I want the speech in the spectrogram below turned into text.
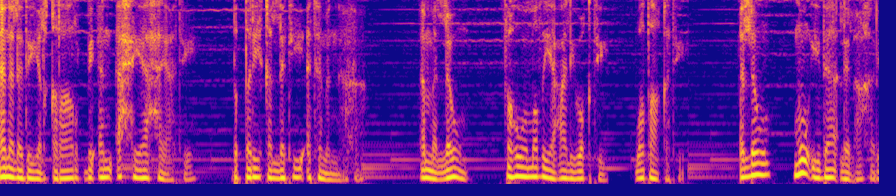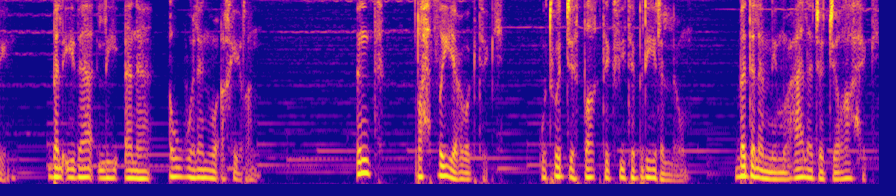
أنا لدي القرار بأن أحيا حياتي بالطريقة التي أتمناها. أما اللوم فهو مضيعة لوقتي وطاقتي. اللوم مو إيذاء للآخرين بل إيذاء لي أنا أولا وأخيرا. أنت راح تضيع وقتك وتوجه طاقتك في تبرير اللوم بدلا من معالجة جراحك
